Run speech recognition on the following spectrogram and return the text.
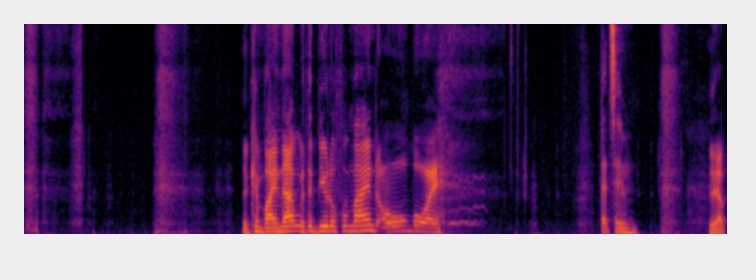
and combine that with a beautiful mind. Oh boy. That's him. Yep,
